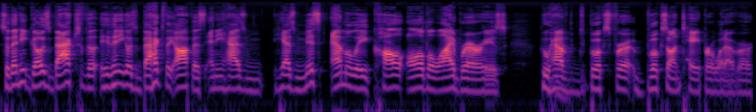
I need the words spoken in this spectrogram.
So then he goes back to the then he goes back to the office and he has he has Miss Emily call all the libraries who have books for books on tape or whatever.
